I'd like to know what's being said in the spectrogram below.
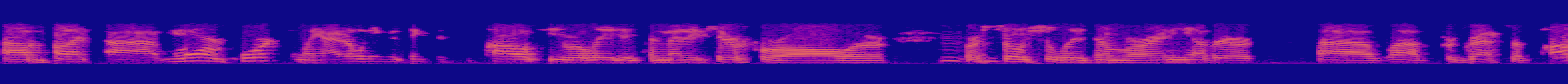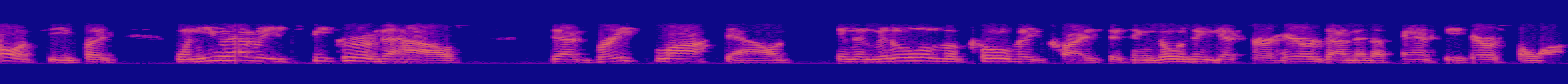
Uh, but uh, more importantly, I don't even think this is policy related to Medicare for all or, mm-hmm. or socialism or any other uh, well, progressive policy. But when you have a Speaker of the House that breaks lockdown in the middle of a COVID crisis and goes and gets her hair done at a fancy hair salon.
